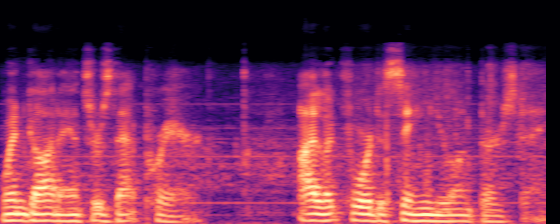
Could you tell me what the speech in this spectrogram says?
when God answers that prayer. I look forward to seeing you on Thursday.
